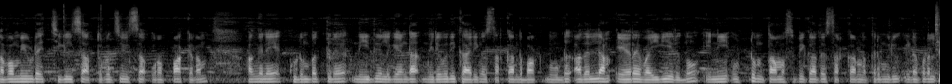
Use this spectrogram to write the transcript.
നവമിയുടെ ചികിത്സ തുടർ ചികിത്സ ഉറപ്പാക്കണം. അങ്ങനെ കുടുംബത്തിന് നീതി നൽകേണ്ട നിരവധി കാര്യങ്ങൾ സർക്കാരിന്റെ ഭാഗത്തുനിന്നുണ്ട്. അതെല്ലാം ഏറെ വൈകിയിരുന്നു. ഇനി ഒട്ടും താമസിപ്പിക്കാതെ സർക്കാരിന് അത്തരമൊരു ഇടപെടൽ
